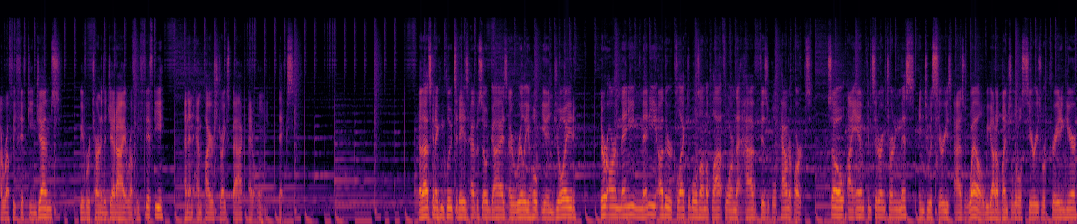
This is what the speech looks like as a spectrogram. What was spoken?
at roughly 15 gems. We have Return of the Jedi at roughly 50, and then Empire Strikes Back at only six. Now that's going to conclude today's episode, guys. I really hope you enjoyed. There are many, many other collectibles on the platform that have physical counterparts. So I am considering turning this into a series as well. We got a bunch of little series we're creating here.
